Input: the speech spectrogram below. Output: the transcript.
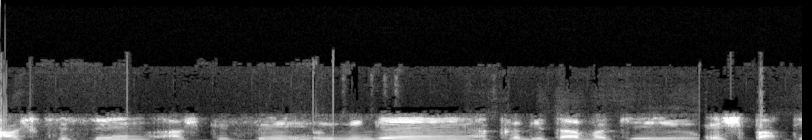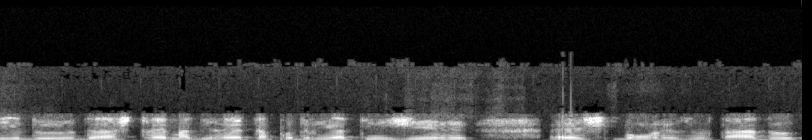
Acho que sim, acho que sim. Ninguém acreditava que este partido da extrema-direita poderia atingir este bom resultado.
